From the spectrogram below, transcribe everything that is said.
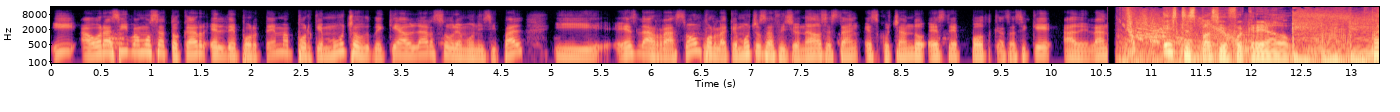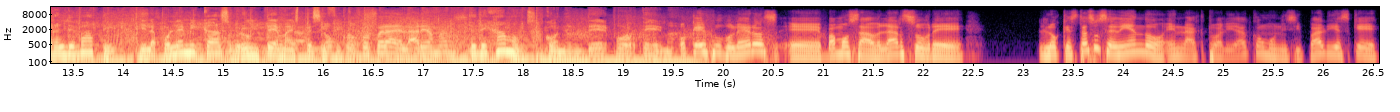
Y ahora sí vamos a tocar el deportema porque mucho de qué hablar sobre Municipal y es la razón por la que muchos aficionados están escuchando este podcast. Así que adelante. Este espacio fue creado para el debate y la polémica sobre un tema específico. Fue fuera del área, man. Te dejamos con el deportema. Ok, futboleros, eh, vamos a hablar sobre lo que está sucediendo en la actualidad con Municipal y es que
